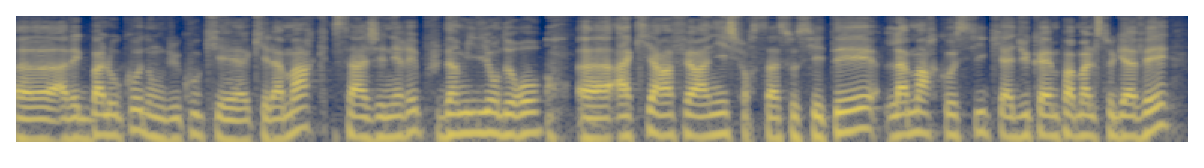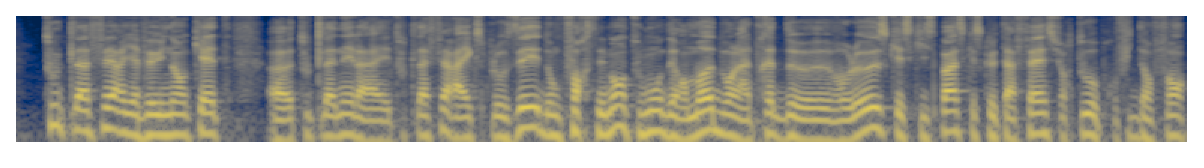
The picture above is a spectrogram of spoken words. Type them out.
euh, avec Baloco, donc du coup, qui est, la marque, ça a généré plus d'un million d'euros euh, à Chiara Ferragni sur sa société. La marque aussi qui a dû quand même pas mal se gaver. Toute l'affaire, il y avait une enquête euh, toute l'année là et toute l'affaire a explosé. Donc forcément, tout le monde est en mode bon, on la traite de voleuse. Qu'est-ce qui se passe Qu'est-ce que tu as fait Surtout au profit d'enfants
